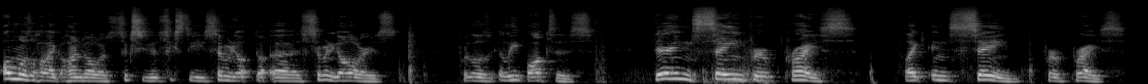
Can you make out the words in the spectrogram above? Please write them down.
almost like $100, 60 60 70 uh, 70 dollars for those elite boxes. They're insane for price. Like insane for price.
